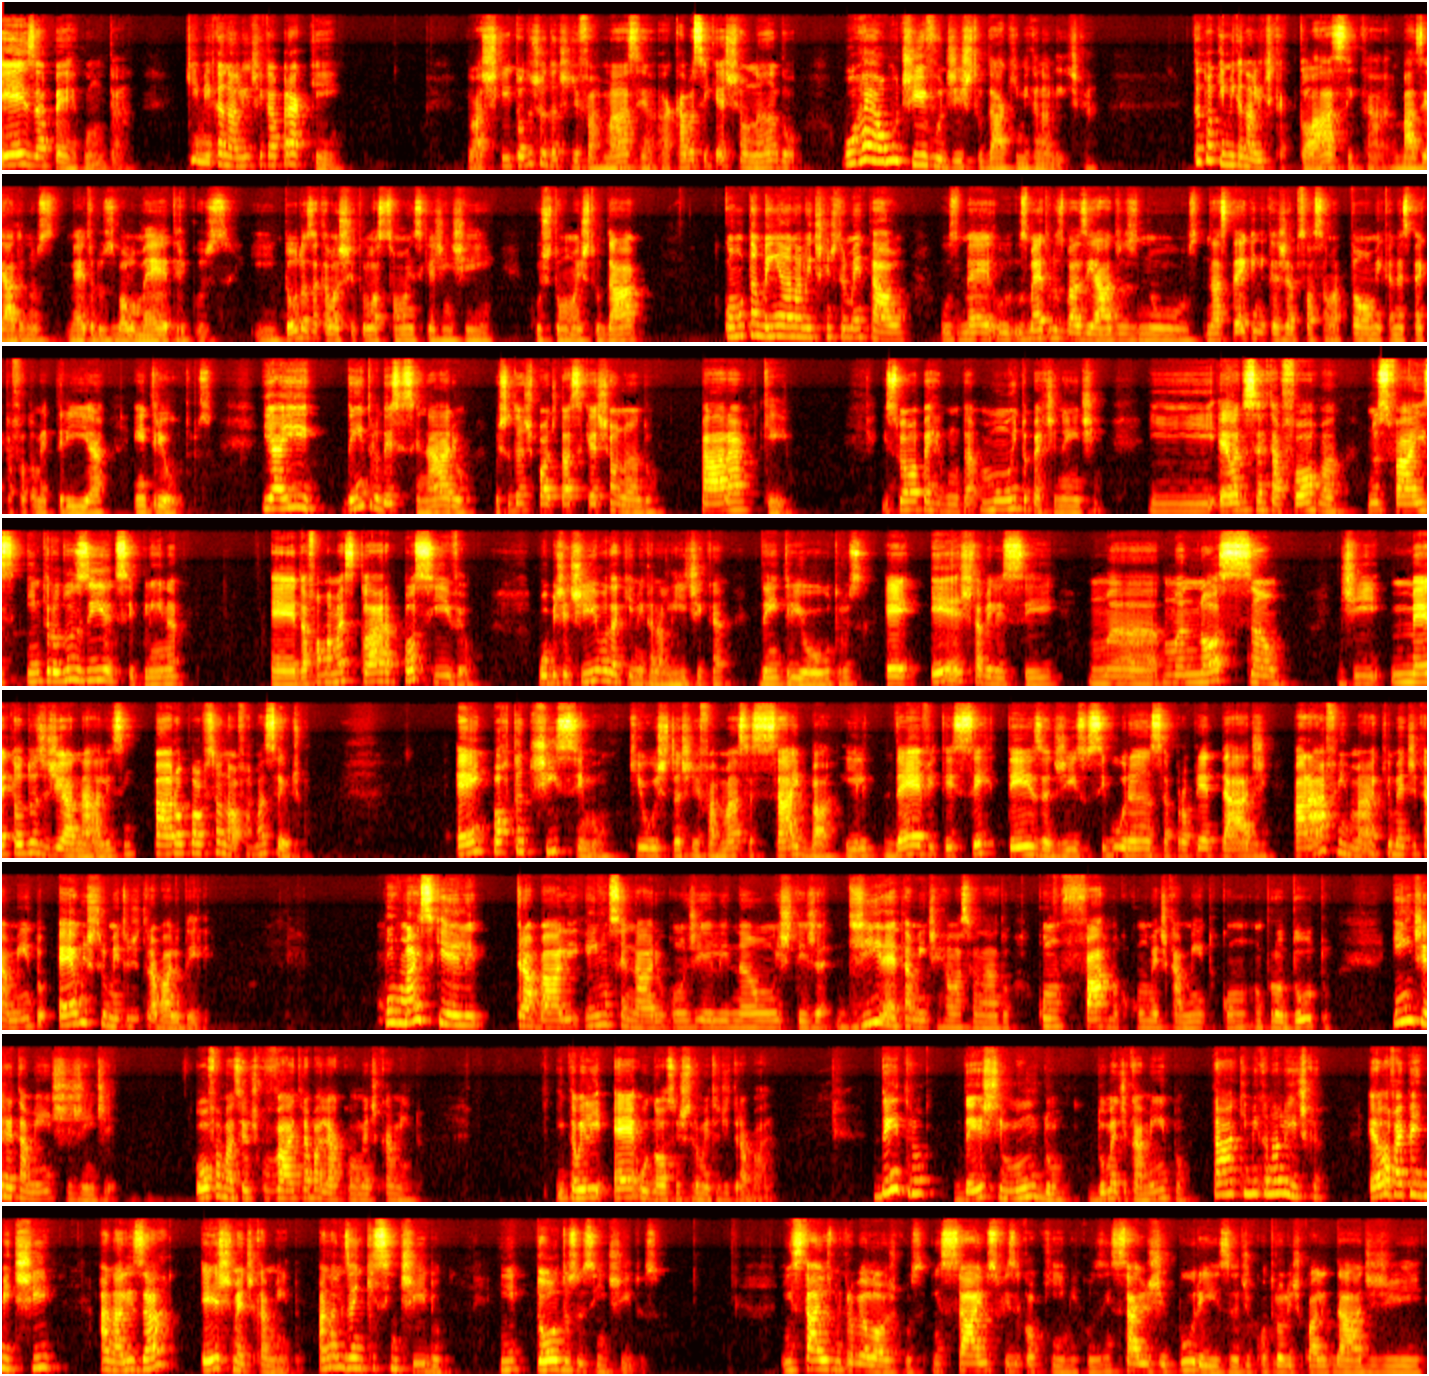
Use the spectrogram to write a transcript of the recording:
Eis a pergunta: química analítica para quê? Eu acho que todo estudante de farmácia acaba se questionando o real motivo de estudar química analítica. Tanto a química analítica clássica, baseada nos métodos volumétricos e em todas aquelas titulações que a gente costuma estudar, como também a analítica instrumental, os, os métodos baseados nos, nas técnicas de absorção atômica, na espectrofotometria, entre outros. E aí, dentro desse cenário, o estudante pode estar se questionando: para quê? Isso é uma pergunta muito pertinente e ela, de certa forma, nos faz introduzir a disciplina é, da forma mais clara possível. O objetivo da química analítica, dentre outros, é estabelecer uma, uma noção de métodos de análise para o profissional farmacêutico. É importantíssimo que o estudante de farmácia saiba, e ele deve ter certeza disso, segurança, propriedade, para afirmar que o medicamento é o instrumento de trabalho dele. Por mais que ele trabalhe em um cenário onde ele não esteja diretamente relacionado com um fármaco, com um medicamento, com um produto, indiretamente, gente, o farmacêutico vai trabalhar com o medicamento. Então, ele é o nosso instrumento de trabalho. Dentro deste mundo do medicamento está a química analítica. Ela vai permitir analisar este medicamento. Analisar em que sentido? Em todos os sentidos. Ensaios microbiológicos, ensaios fisicoquímicos, ensaios de pureza, de controle de qualidade, de,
